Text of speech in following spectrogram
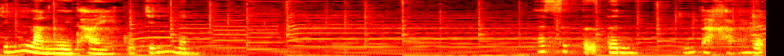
chính là người thầy của chính mình. Hết sức tự tin chúng ta khẳng định.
